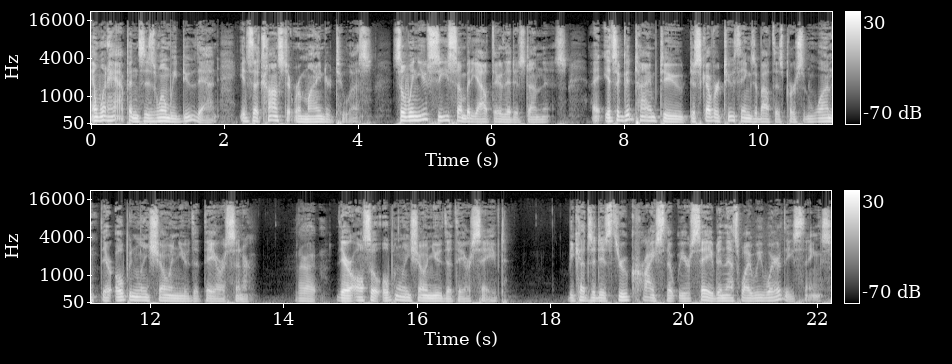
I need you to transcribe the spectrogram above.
And what happens is when we do that, it's a constant reminder to us. So when you see somebody out there that has done this, uh, it's a good time to discover two things about this person. One, they're openly showing you that they are a sinner. All right. They're also openly showing you that they are saved because it is through Christ that we are saved. And that's why we wear these things.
